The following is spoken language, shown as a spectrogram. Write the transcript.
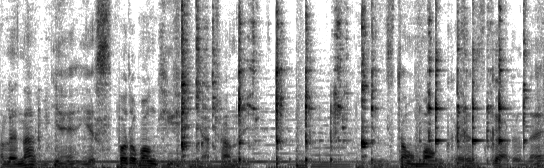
Ale na dnie jest sporo mąki ziemniaczanej. Więc tą mąkę zgarnę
